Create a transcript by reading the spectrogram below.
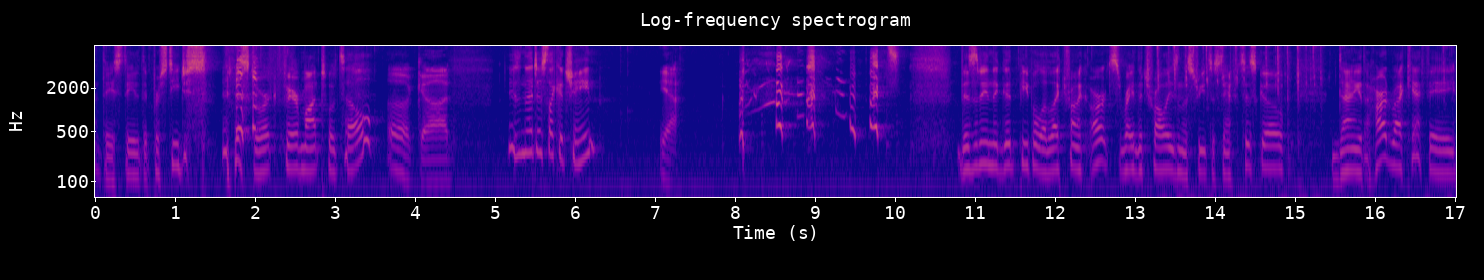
They stayed at the prestigious and historic Fairmont Hotel. oh God. Isn't that just like a chain? Yeah. What? Visiting the good people at Electronic Arts, riding the trolleys in the streets of San Francisco, dining at the Hard Rock Cafe,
